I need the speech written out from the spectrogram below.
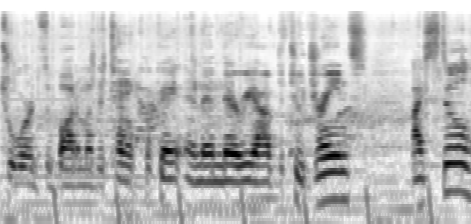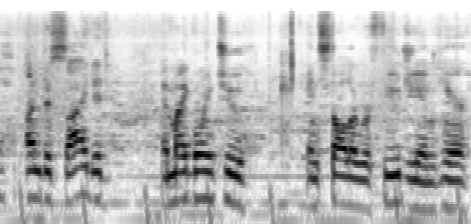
towards the bottom of the tank okay and then there we have the two drains I still undecided am I going to install a refugium here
